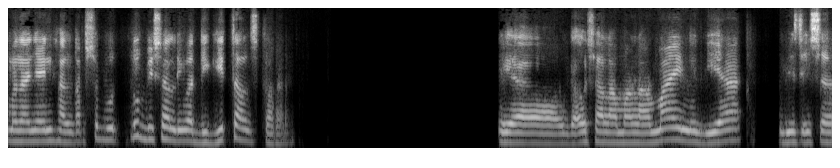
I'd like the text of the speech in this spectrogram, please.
menanyain hal tersebut. Lu bisa lewat digital sekarang. Ya nggak usah lama-lama ini dia this is a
